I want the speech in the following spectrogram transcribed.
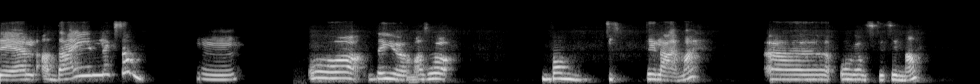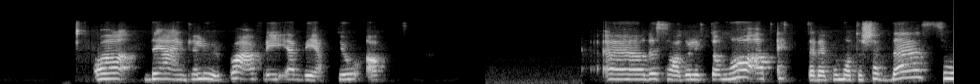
del av deg, liksom. Mm. Og det gjør meg så vanvittig lei meg. Uh, og ganske sinna. Og det jeg egentlig lurer på, er fordi jeg vet jo at uh, Det sa du litt om nå, at etter det på en måte skjedde, så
